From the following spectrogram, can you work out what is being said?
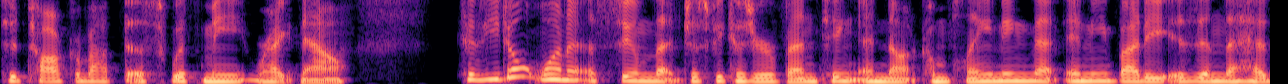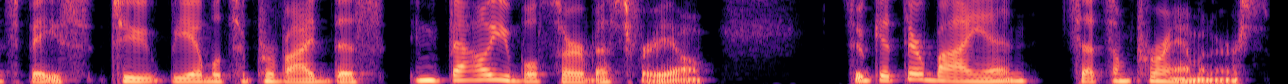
to talk about this with me right now? because you don't want to assume that just because you're venting and not complaining that anybody is in the headspace to be able to provide this invaluable service for you. So get their buy in, set some parameters.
